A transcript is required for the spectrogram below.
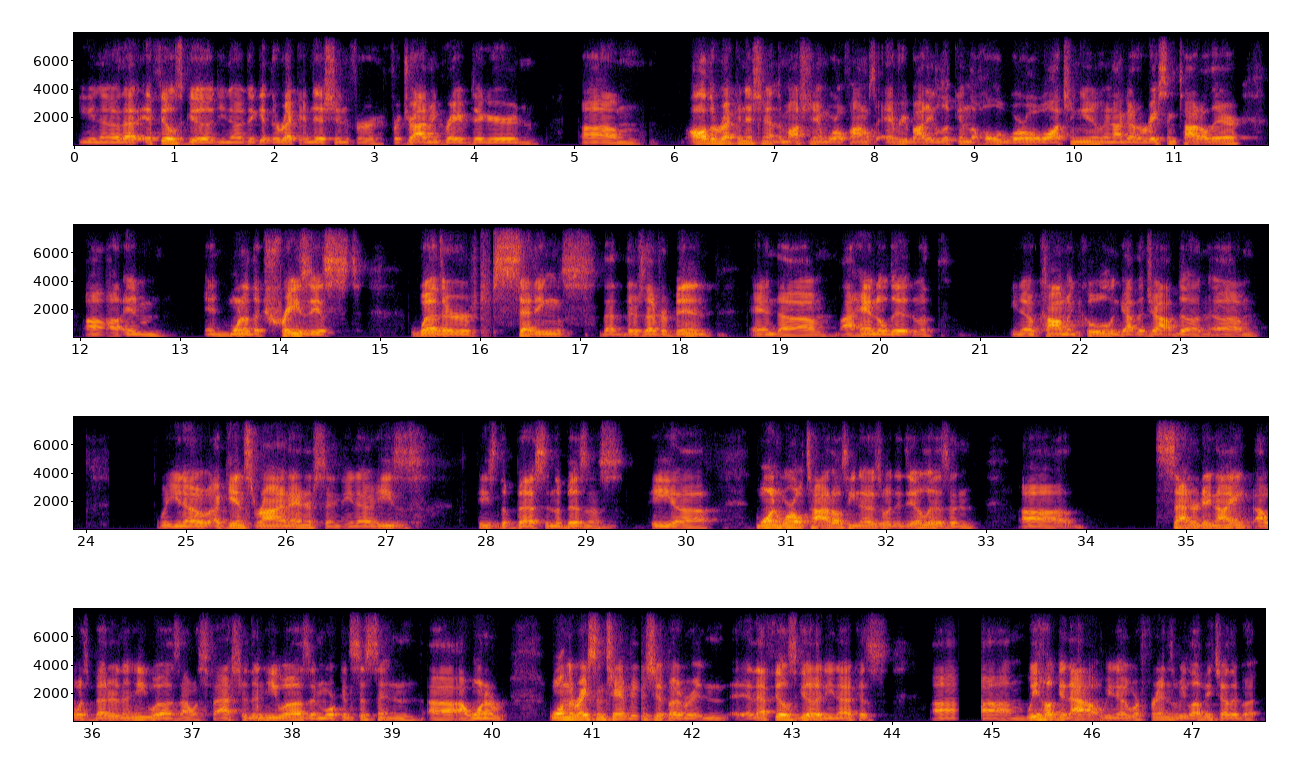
you know, that it feels good, you know, to get the recognition for, for driving Gravedigger and, um, all the recognition at the Jam World Finals, everybody looking, the whole world watching you. And I got a racing title there, uh, in, in one of the craziest weather settings that there's ever been. And, um, I handled it with, you know, calm and cool and got the job done. Um, we, you know, against Ryan Anderson, you know, he's he's the best in the business. He uh, won world titles. He knows what the deal is. And uh, Saturday night, I was better than he was. I was faster than he was and more consistent. And uh, I won a won the racing championship over it, and that feels good, you know, because uh, um, we hugged it out. You know, we're friends. We love each other, but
